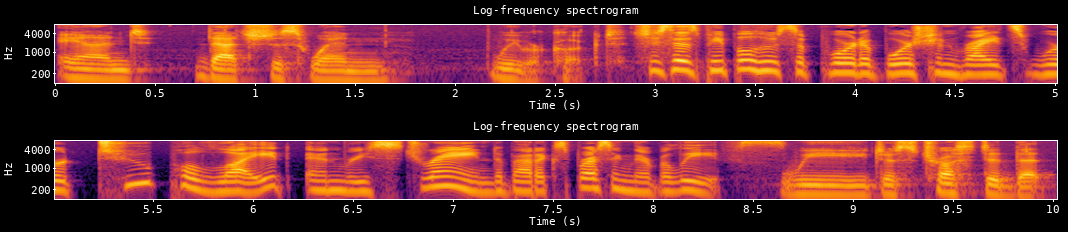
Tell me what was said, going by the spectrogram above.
and that's just when we were cooked. She says people who support abortion rights were too polite and restrained about expressing their beliefs. We just trusted that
